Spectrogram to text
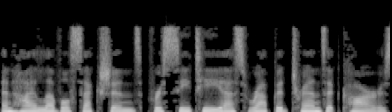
and high-level sections for CTS Rapid Transit cars.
